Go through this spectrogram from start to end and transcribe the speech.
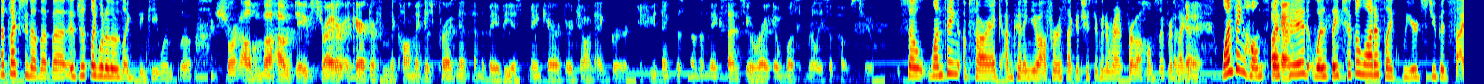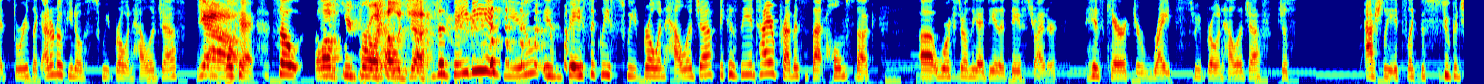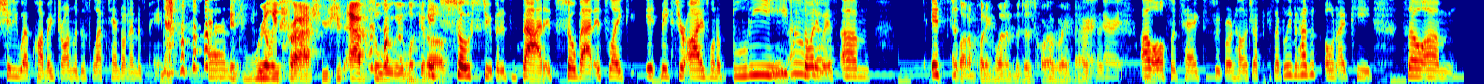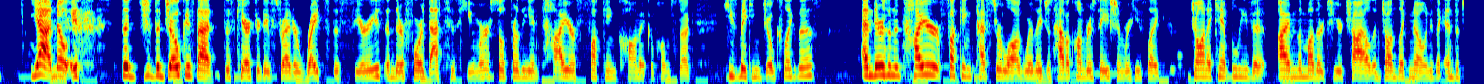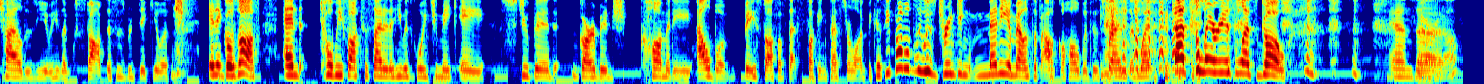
That's actually not that bad. It's just like one of those like dinky ones though. Short album about how Dave Strider, a character from the comic, is pregnant and the baby is main character John Egbert. If you think this doesn't make sense, you're right. It wasn't really supposed to. So one thing, I'm sorry, I, I'm cutting you off for a second. She's going to rant for about Homestuck for a second. Okay. One thing Homestuck Okay. did was they took a lot of like weird, stupid side stories. Like I don't know if you know Sweet Bro and Hella Jeff. Yeah. Okay, so I love Sweet Bro and Hella Jeff. the baby is you is basically Sweet Bro and Hella Jeff because the entire premise is that Homestuck uh, works around the idea that Dave Strider, his character, writes Sweet Bro and Hella Jeff. Just Ashley, it's like the stupid, shitty webcomic drawn with his left hand on MS Paint, and It's really trash. You should absolutely look it up. It's so stupid. It's bad. It's so bad. It's like it makes your eyes want to bleed. Oh, so, no. anyways, um, it's just. Hold on, I'm putting one in the Discord Okay, right now. all right, perfect. all right. I'll also tag to Sweet Bro and Hella Jeff because I believe it has its own IP. So, um, yeah, no, it's the the joke is that this character Dave Strider writes this series, and therefore that's his humor. So for the entire fucking comic of Homestuck, he's making jokes like this. And there's an entire fucking pester log where they just have a conversation where he's like, John, I can't believe it. I'm the mother to your child. And John's like, no. And he's like, and the child is you. And he's like, stop. This is ridiculous. and it goes off. And Toby Fox decided that he was going to make a stupid garbage comedy album based off of that fucking pester log because he probably was drinking many amounts of alcohol with his friends and went, that's hilarious. Let's go. And Fair uh,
